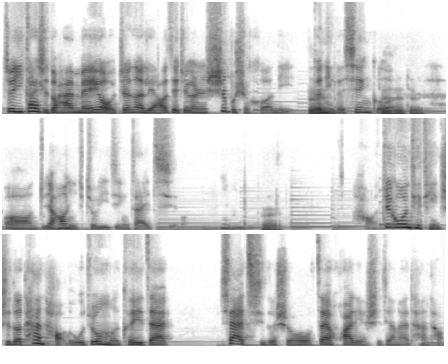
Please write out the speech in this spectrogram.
就一开始都还没有真的了解这个人适不适合你，跟你的性格，对对对，嗯，然后你就已经在一起了，嗯，对。好，这个问题挺值得探讨的，我觉得我们可以在下期的时候再花点时间来探讨。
